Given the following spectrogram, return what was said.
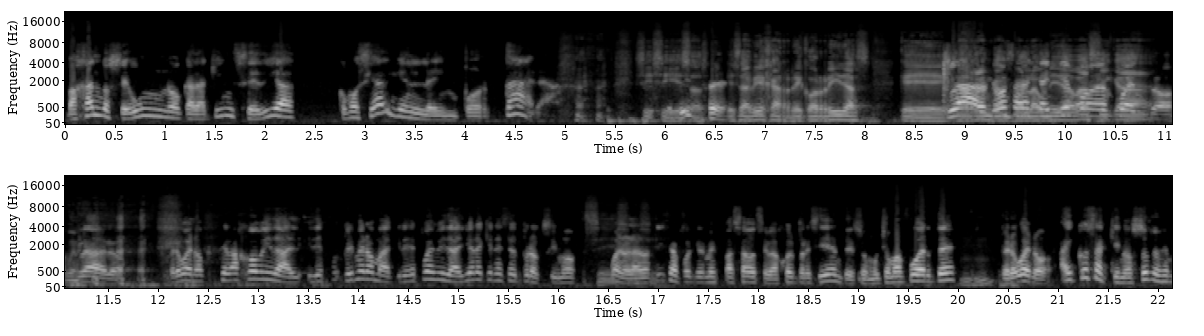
bajándose uno cada 15 días como si a alguien le importara. sí, sí, esas, viejas recorridas que, claro, arrancan por la unidad básica. Claro, pero bueno, se bajó Vidal, y después, primero Macri, después Vidal, y ahora quién es el próximo. bueno, la noticia fue que el mes pasado se bajó el presidente, eso es mucho más fuerte, pero bueno, hay cosas que nosotros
